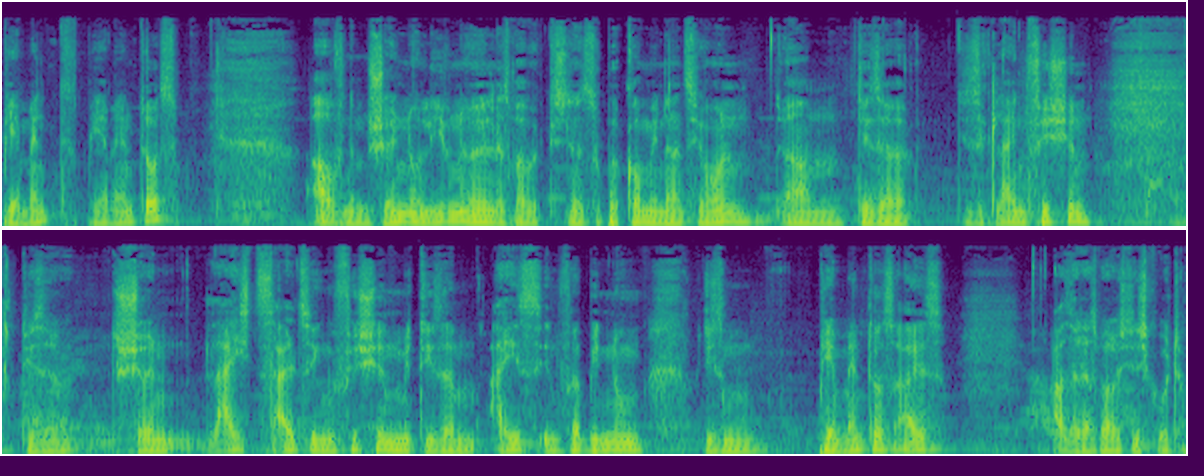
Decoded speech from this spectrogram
Piment, Pimentos auf einem schönen Olivenöl. Das war wirklich eine super Kombination. Ähm, diese, diese kleinen Fischchen, diese schön leicht salzigen Fischchen mit diesem Eis in Verbindung, mit diesem Pimentos-Eis. Also das war richtig gut.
